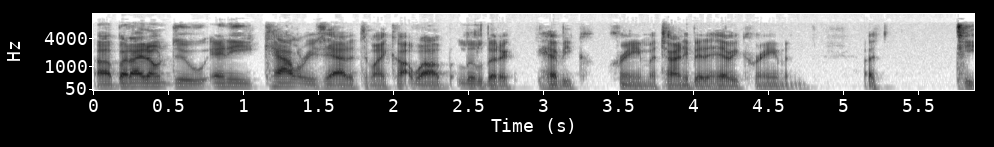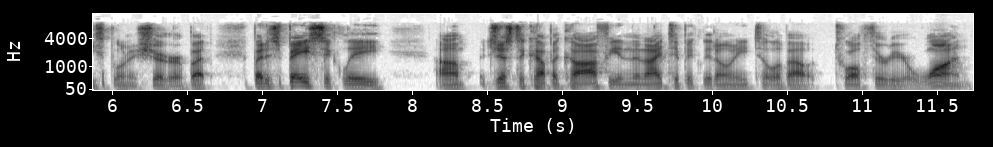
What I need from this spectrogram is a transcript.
uh, but I don't do any calories added to my coffee. Well, a little bit of heavy cream, a tiny bit of heavy cream, and a teaspoon of sugar. But but it's basically um, just a cup of coffee, and then I typically don't eat till about twelve thirty or one.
